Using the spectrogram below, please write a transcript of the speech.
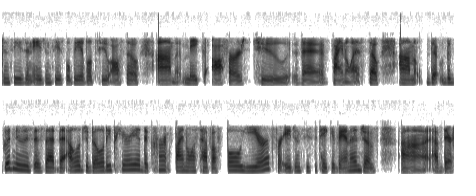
agencies and agencies will be able to also um, make offers to the finalists. So um, the, the good news is that the eligibility period, the current finalists have a full year for agencies to take advantage of uh, of their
